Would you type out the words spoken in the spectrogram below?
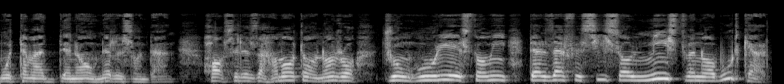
متمدنانه رساندند. حاصل زحمات آنان را جمهوری اسلامی در ظرف سی سال نیست و نابود کرد.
